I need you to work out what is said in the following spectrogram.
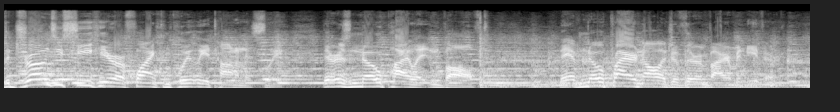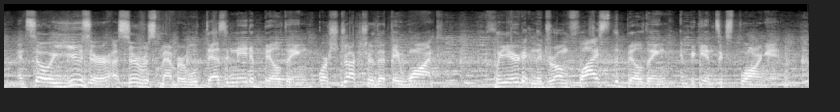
the drones you see here are flying completely autonomously. There is no pilot involved. They have no prior knowledge of their environment either. And so a user, a service member, will designate a building or structure that they want cleared and the drone flies to the building and begins exploring it.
